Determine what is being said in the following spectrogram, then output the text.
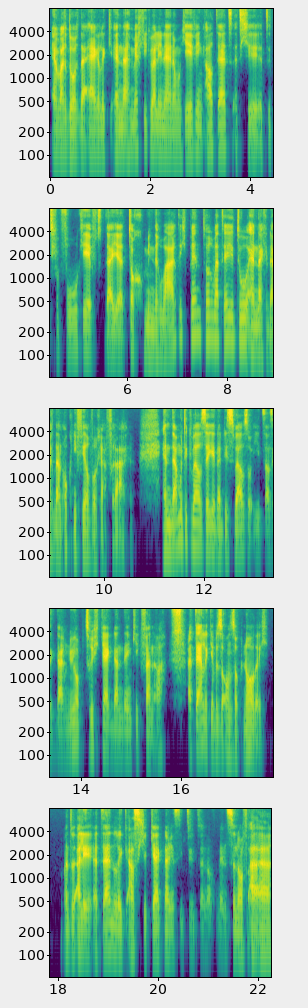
En waardoor dat eigenlijk, en dat merk ik wel in mijn omgeving, altijd het, het, het gevoel geeft dat je toch minder waardig bent door wat je doet en dat je daar dan ook niet veel voor gaat vragen. En dat moet ik wel zeggen, dat is wel zoiets, als ik daar nu op terugkijk, dan denk ik van, ah, uiteindelijk hebben ze ons ook nodig. Want uiteindelijk, als je kijkt naar instituten of mensen of uh,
